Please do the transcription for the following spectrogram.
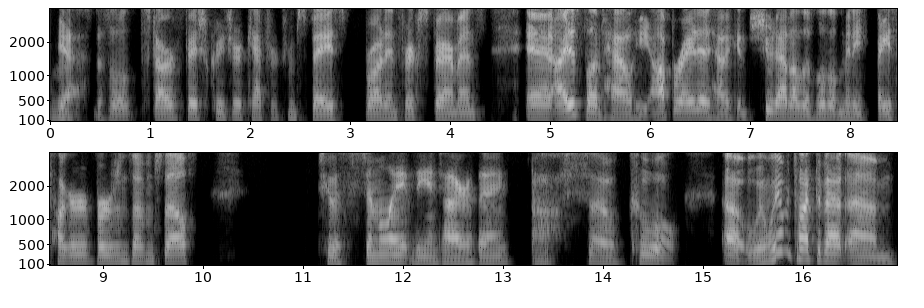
Mhm. Yeah, this little starfish creature captured from space, brought in for experiments. And I just loved how he operated, how he can shoot out all those little mini face hugger versions of himself. to assimilate the entire thing. Oh, so cool. Oh, when we haven't talked about um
